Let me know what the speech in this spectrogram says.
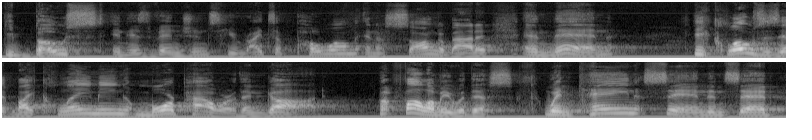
He boasts in his vengeance. He writes a poem and a song about it, and then he closes it by claiming more power than God. But follow me with this. When Cain sinned and said,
